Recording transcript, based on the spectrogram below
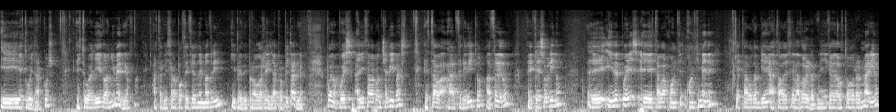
y estuve en Arcos. Estuve allí dos años y medio, hasta que hice la posición en Madrid y pedí Prado de Rey ya propietario. Bueno, pues allí estaba Concha Vivas, estaba Alfredito, Alfredo, eh, que es sobrino, eh, y después estaba Juan, Juan Jiménez, que ha estado también, ha estado de celador en la clínica de doctor Armario,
